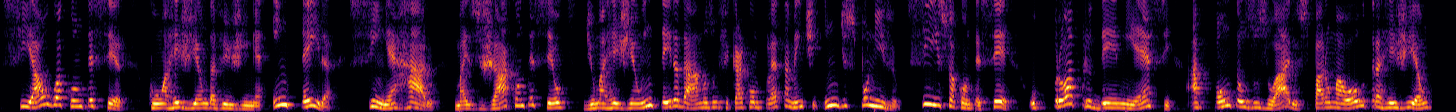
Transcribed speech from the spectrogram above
se algo acontecer com a região da Virgínia inteira, sim, é raro, mas já aconteceu de uma região inteira da Amazon ficar completamente indisponível. Se isso acontecer, o próprio DNS aponta os usuários para uma outra região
